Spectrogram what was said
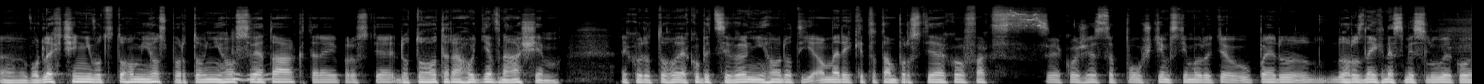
eh, odlehčení od toho mýho sportovního mm-hmm. světa, který prostě do toho teda hodně vnáším. Jako do toho jakoby civilního, do té Ameriky to tam prostě jako fakt jako že se pouštím s tím do tě, úplně do, do hrozných nesmyslů, jako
